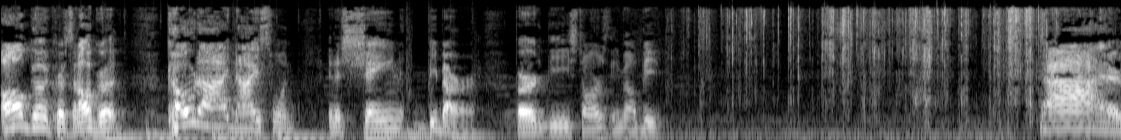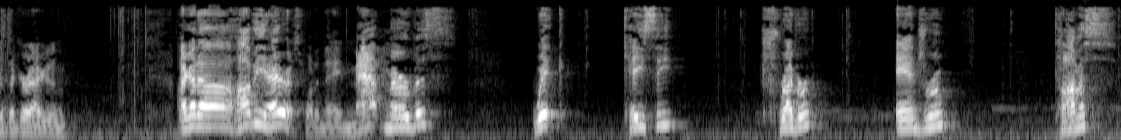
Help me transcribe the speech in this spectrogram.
All good, Kristen. All good. Kodai, nice one. And it's Shane Bieber for the Stars, the MLB. Ah, there's the correction. I got a uh, Hobie Harris. What a name. Matt Mervis, Wick, Casey, Trevor, Andrew, Thomas,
